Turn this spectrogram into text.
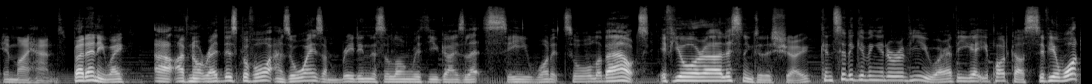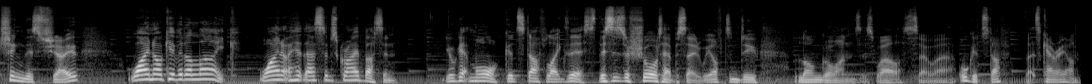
in my hand. But anyway, uh, I've not read this before. As always, I'm reading this along with you guys. Let's see what it's all about. If you're uh, listening to this show, consider giving it a review wherever you get your podcasts. If you're watching this show, why not give it a like? Why not hit that subscribe button? You'll get more good stuff like this. This is a short episode. We often do longer ones as well. So, uh, all good stuff. Let's carry on.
